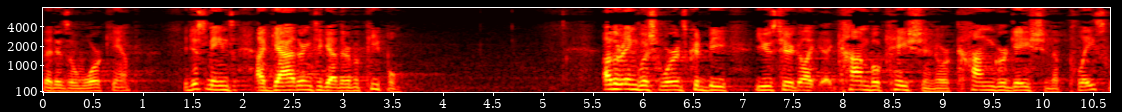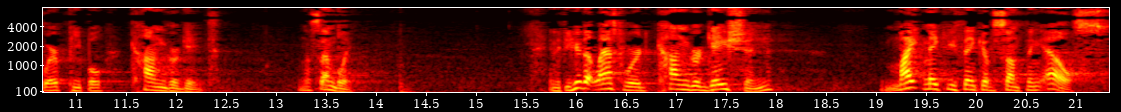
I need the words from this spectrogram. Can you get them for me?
that is a war camp. It just means a gathering together of a people. Other English words could be used here like convocation or congregation, a place where people congregate. An assembly. And if you hear that last word, congregation, might make you think of something else.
